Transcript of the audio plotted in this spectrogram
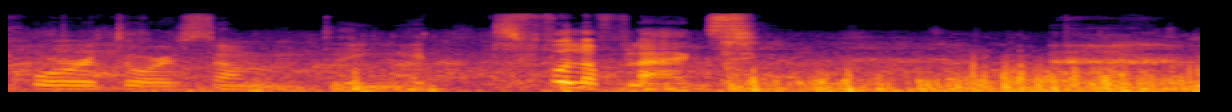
court or something. It's full of flags. I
